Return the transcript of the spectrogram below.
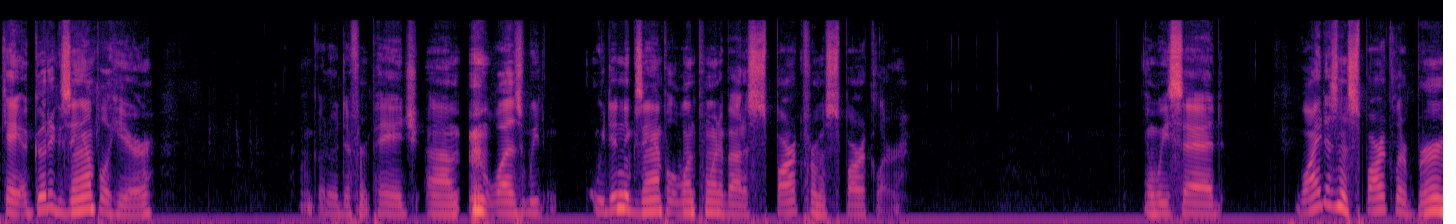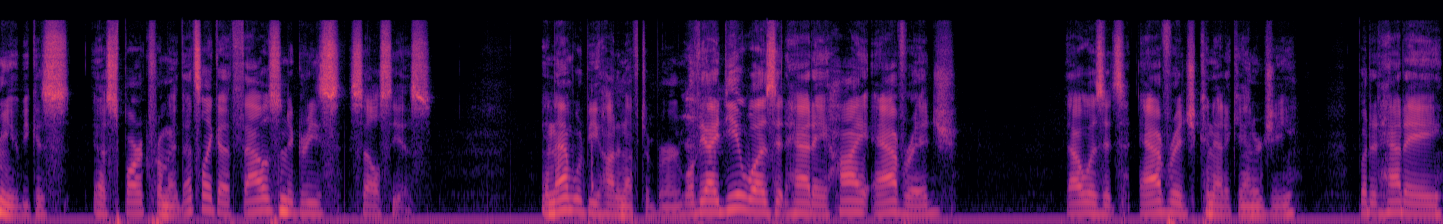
Okay, a good example here, I'll go to a different page, um, was we, we did an example at one point about a spark from a sparkler and we said, why doesn't a sparkler burn you? Because a spark from it, that's like a thousand degrees Celsius. And that would be hot enough to burn. Well, the idea was it had a high average. That was its average kinetic energy. But it had a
